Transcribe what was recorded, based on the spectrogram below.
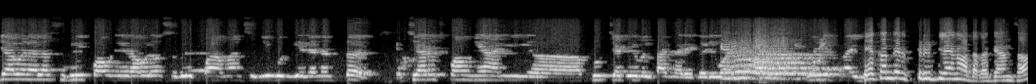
ज्या वेळेला सगळी पाहुणे रावलं सगळे पा- माणसं निघून गेल्यानंतर चारच पाहुणे आणि अं, पुढच्या टेबल काढणारे गडी वाढले एकंदरीत ट्रिप प्लॅन होता का त्यांचा?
